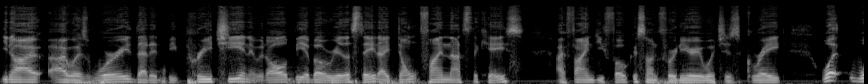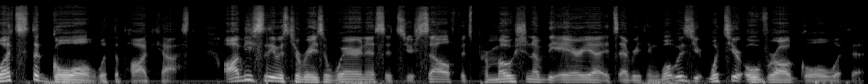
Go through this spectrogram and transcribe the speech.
you know, I, I was worried that it'd be preachy and it would all be about real estate. I don't find that's the case. I find you focus on Fort Erie, which is great. What What's the goal with the podcast? Obviously, it was to raise awareness. It's yourself. It's promotion of the area. It's everything. What was your What's your overall goal with it?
